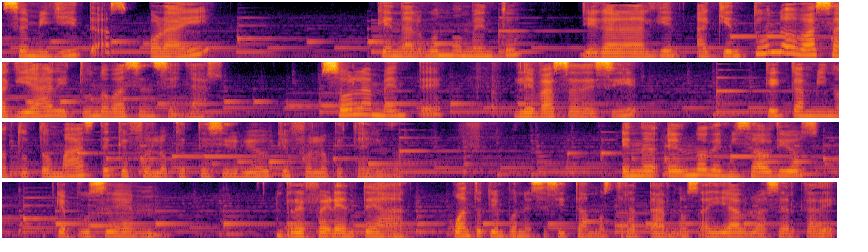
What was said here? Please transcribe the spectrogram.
semillitas por ahí que en algún momento llegará alguien a quien tú no vas a guiar y tú no vas a enseñar. Solamente le vas a decir qué camino tú tomaste, qué fue lo que te sirvió y qué fue lo que te ayudó. En, uno de mis audios que puse mm, referente a cuánto tiempo necesitamos tratarnos, ahí hablo acerca de,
